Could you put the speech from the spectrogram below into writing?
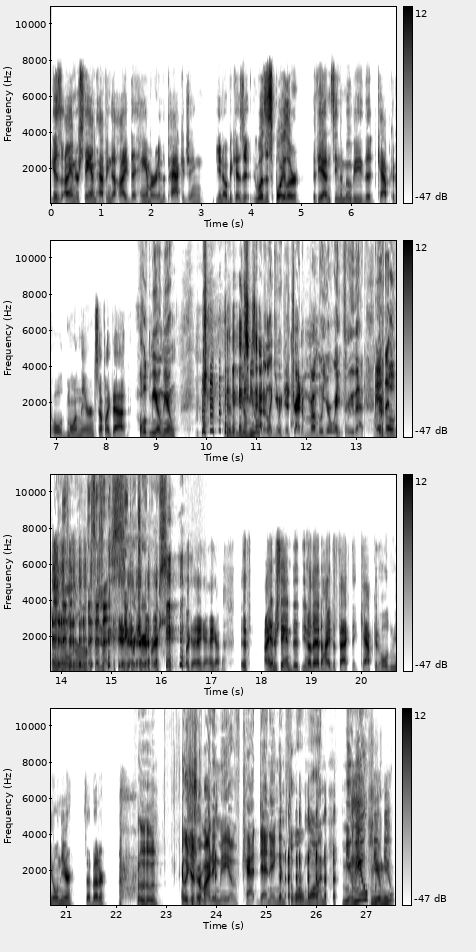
because I understand having to hide the hammer in the packaging, you know, because it, was a spoiler if you hadn't seen the movie that Cap could hold Mjolnir and stuff like that. Hold Mew Mew? Mew it Mew? sounded like you were just trying to mumble your way through that. Yeah, Good th- old this, this isn't Super Troopers. Okay, hang on, hang on. If I understand that, you know, they had to hide the fact that Cap could hold Mjolnir. Is that better? Mhm. It was just reminding me of Kat Denning in Thor 1. Mew Mew? Mew Mew?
